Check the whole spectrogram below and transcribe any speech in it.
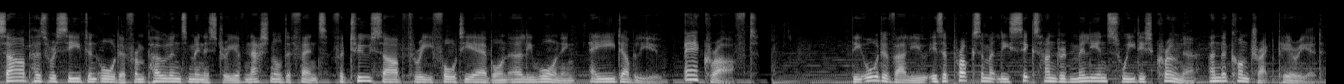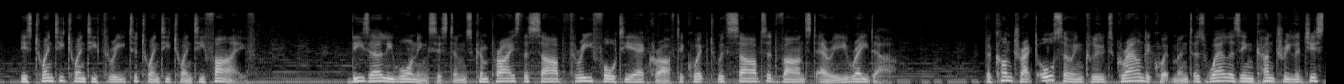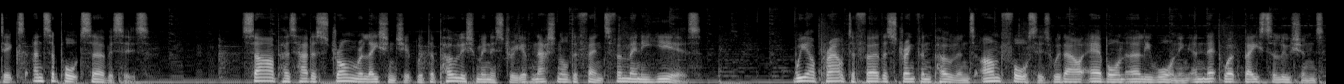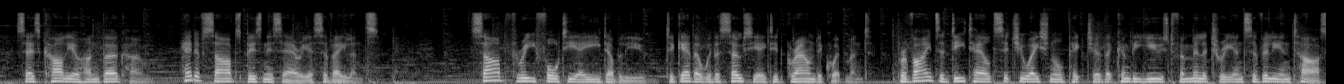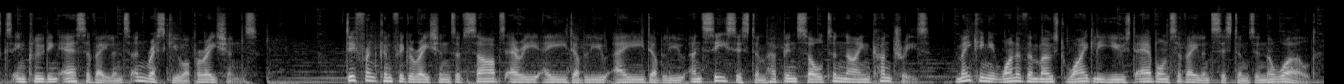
Saab has received an order from Poland's Ministry of National Defense for two Saab 340 Airborne Early Warning AEW aircraft. The order value is approximately 600 million Swedish krona and the contract period is 2023 to 2025. These early warning systems comprise the Saab 340 aircraft equipped with Saab's advanced Erieye radar. The contract also includes ground equipment as well as in-country logistics and support services. Saab has had a strong relationship with the Polish Ministry of National Defense for many years. We are proud to further strengthen Poland's armed forces with our airborne early warning and network-based solutions, says Carl-Johan Bergholm, head of Saab's business area surveillance. Saab 340 AEW, together with associated ground equipment, provides a detailed situational picture that can be used for military and civilian tasks including air surveillance and rescue operations. Different configurations of Saab's Erieye AEW, AEW and C system have been sold to nine countries, making it one of the most widely used airborne surveillance systems in the world.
